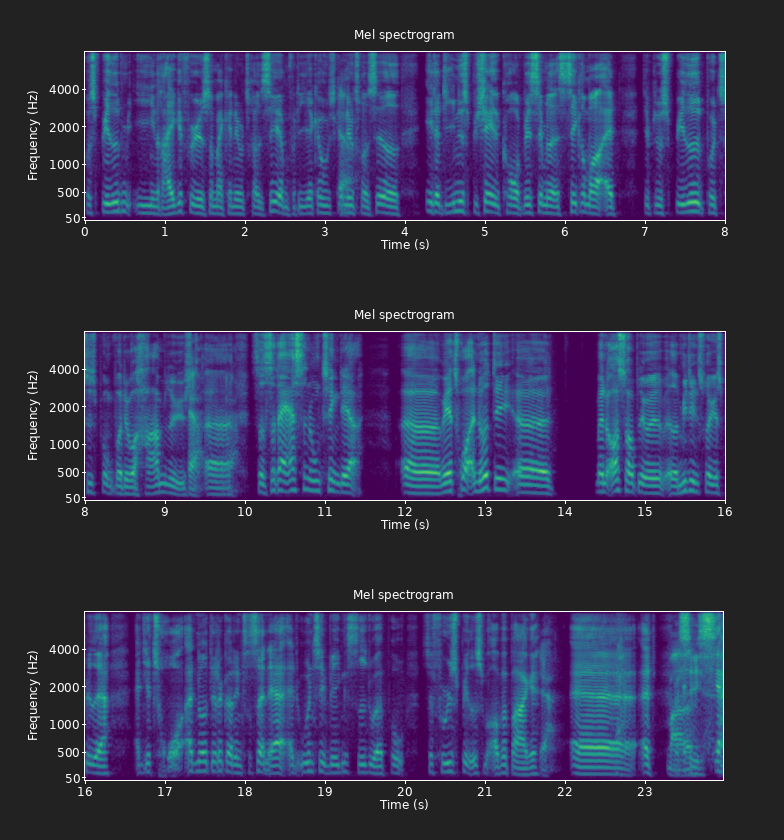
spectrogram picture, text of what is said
få spillet dem i en rækkefølge, så man kan neutralisere dem. Fordi jeg kan huske, at jeg Ja. neutraliserede et af dine specialkort, ved simpelthen at sikre mig, at det blev spillet på et tidspunkt, hvor det var harmløst. Ja, ja. Uh, så, så der er sådan nogle ting der. Uh, men jeg tror, at noget af det, uh, man også oplever, eller mit indtryk af spillet er, at jeg tror, at noget af det, der gør det interessant, er, at uanset hvilken side du er på, så føles spillet som op ad bakke. Ja, Uh, at, meget. Præcis. ja,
